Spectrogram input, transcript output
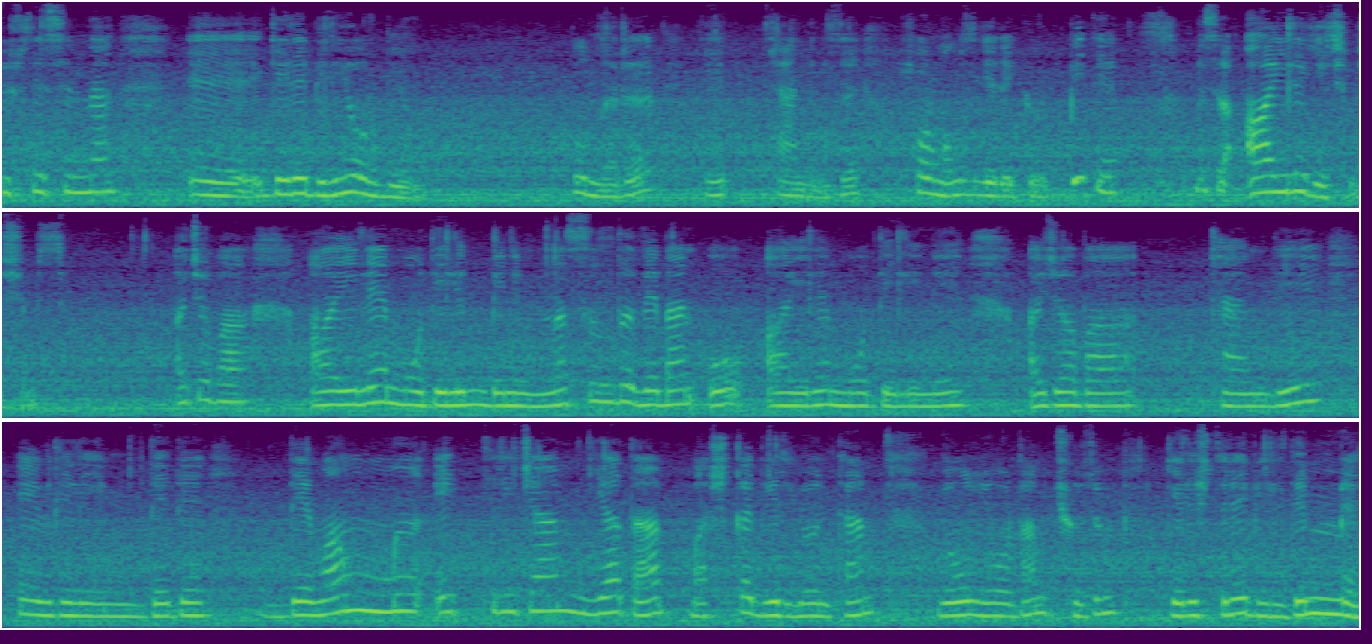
Üstesinden e, gelebiliyor muyum? Bunları hep kendimize sormamız gerekiyor. Bir de mesela aile geçmişimiz. Acaba aile modelim benim nasıldı ve ben o aile modelini acaba kendi evliliğimde de devam mı ettireceğim ya da başka bir yöntem, yol yordam çözüm geliştirebildim mi?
